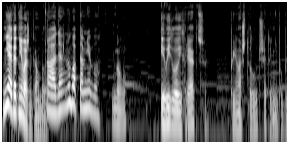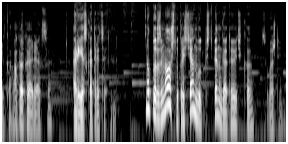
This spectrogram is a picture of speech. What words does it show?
Нет, это не важно, кому было. А, да? Ну, баб там не было. Ну, И увидела их реакцию. Поняла, что лучше это не публиковать. а какая реакция? Резко отрицательно. Ну, подразумевала, что крестьян будут постепенно готовить к освобождению.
